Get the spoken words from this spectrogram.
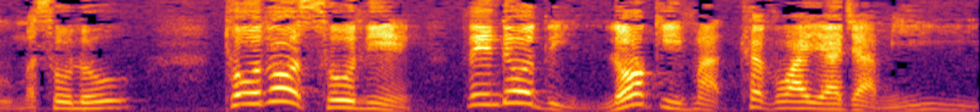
ဟုမဆိုလိုထို့သောဆိုလျင်သင်တို့သည် လောကီမှထွက်သွားရကြမည်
